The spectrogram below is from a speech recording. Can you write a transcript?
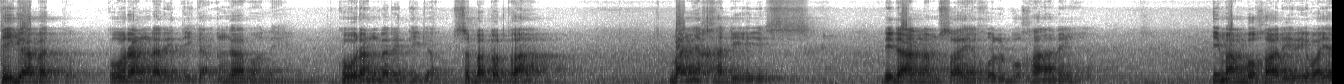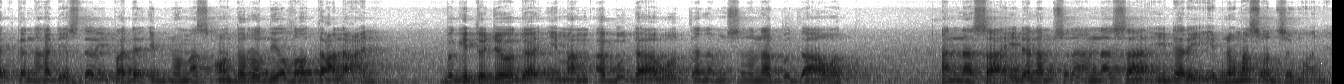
Tiga batu, kurang dari tiga enggak boleh. Kurang dari tiga. Sebab apa? Banyak hadis di dalam Sahihul Bukhari. Imam Bukhari riwayatkan hadis daripada Ibnu Mas'ud radhiyallahu taala an. Begitu juga Imam Abu Dawud dalam Sunan Abu Dawud An-Nasai dalam surah An-Nasai dari Ibnu Mas'ud semuanya.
